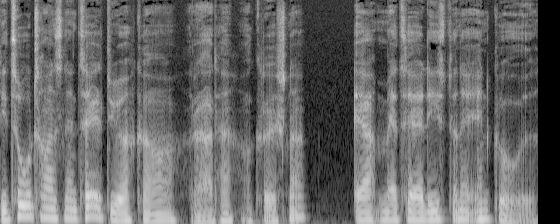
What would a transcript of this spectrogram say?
de to transcendentaldyrkere, Radha og Krishna, er materialisterne en gåde.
